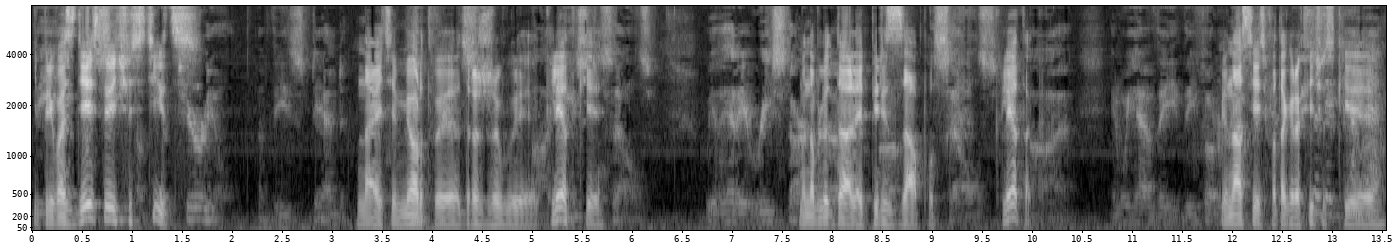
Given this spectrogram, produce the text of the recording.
И при воздействии частиц на эти мертвые дрожжевые клетки мы наблюдали перезапуск клеток. И у нас есть фотографические...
